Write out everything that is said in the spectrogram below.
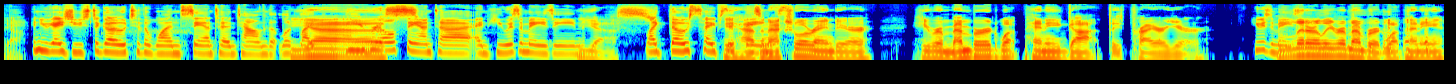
Yeah. And you guys used to go to the one Santa in town that looked like the real Santa, and he was amazing. Yes. Like those types he of things. He has an actual reindeer. He remembered what Penny got the prior year. he was amazing. Literally remembered what Penny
